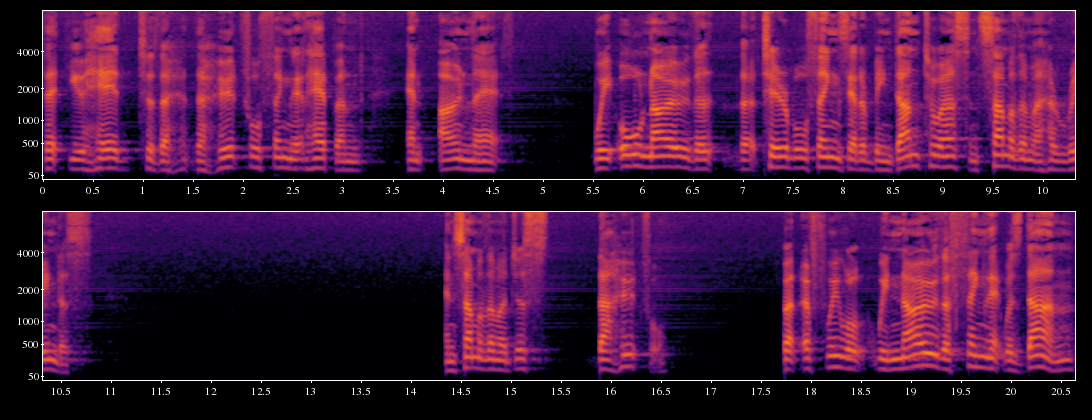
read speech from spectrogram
that you had to the, the hurtful thing that happened and own that, we all know the, the terrible things that have been done to us, and some of them are horrendous. And some of them are just, they're hurtful. But if we will, we know the thing that was done,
